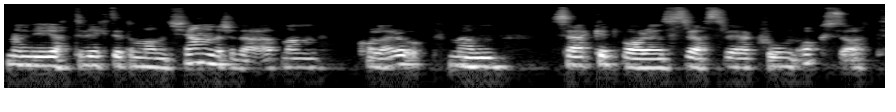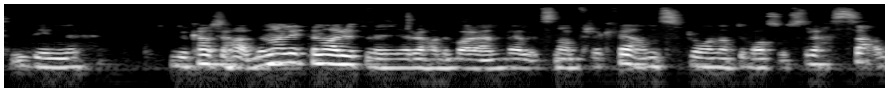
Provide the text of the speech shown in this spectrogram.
Men det är jätteviktigt om man känner sådär att man kollar upp. Men Mm. säkert var det en stressreaktion också. Att din, du kanske hade någon liten arytmi och du hade bara en väldigt snabb frekvens från att du var så stressad.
